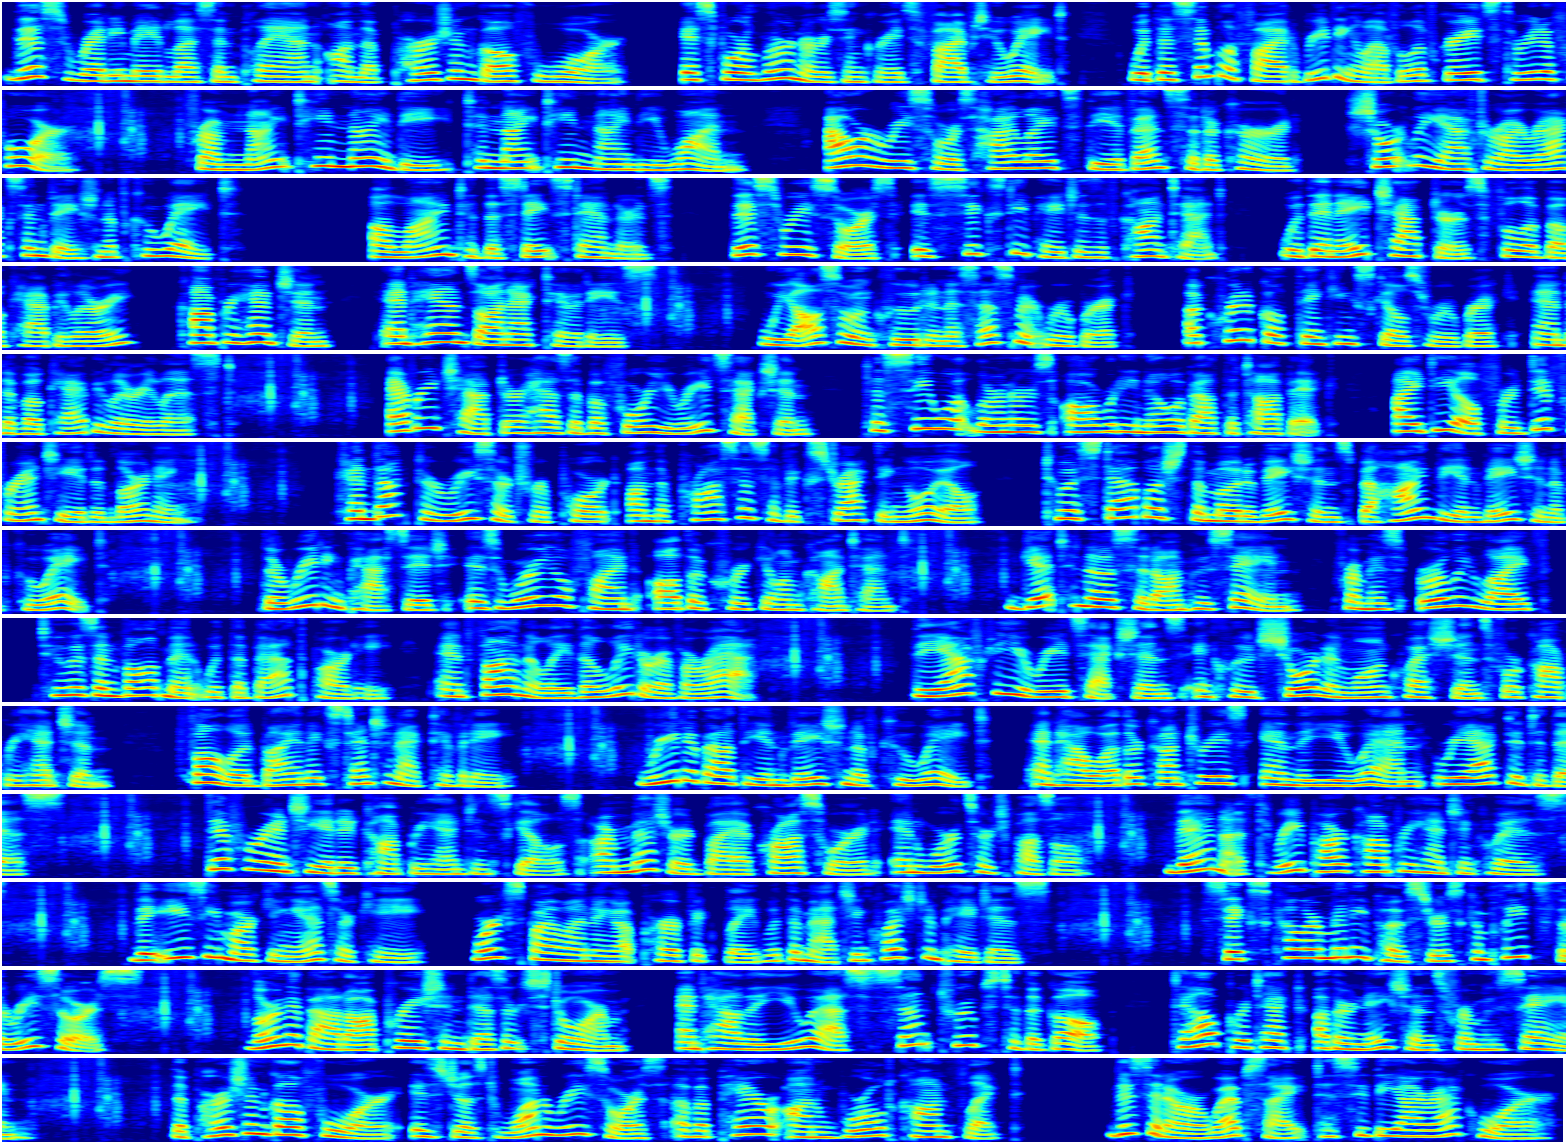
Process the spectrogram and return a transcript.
This ready made lesson plan on the Persian Gulf War is for learners in grades 5 to 8 with a simplified reading level of grades 3 to 4. From 1990 to 1991, our resource highlights the events that occurred shortly after Iraq's invasion of Kuwait. Aligned to the state standards, this resource is 60 pages of content within eight chapters full of vocabulary, comprehension, and hands on activities. We also include an assessment rubric, a critical thinking skills rubric, and a vocabulary list. Every chapter has a before you read section to see what learners already know about the topic, ideal for differentiated learning. Conduct a research report on the process of extracting oil to establish the motivations behind the invasion of Kuwait. The reading passage is where you'll find all the curriculum content. Get to know Saddam Hussein from his early life to his involvement with the Ba'ath Party and finally the leader of Iraq. The After You Read sections include short and long questions for comprehension, followed by an extension activity. Read about the invasion of Kuwait and how other countries and the UN reacted to this. Differentiated comprehension skills are measured by a crossword and word search puzzle, then a three part comprehension quiz. The easy marking answer key works by lining up perfectly with the matching question pages. Six color mini posters completes the resource. Learn about Operation Desert Storm and how the U.S. sent troops to the Gulf to help protect other nations from Hussein. The Persian Gulf War is just one resource of a pair on world conflict Visit our website to see the Iraq War.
